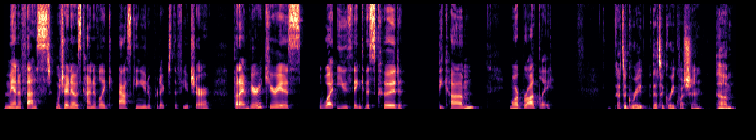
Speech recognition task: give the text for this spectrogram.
manifest which i know is kind of like asking you to predict the future. But i'm very curious what you think this could become more broadly. That's a great that's a great question. Um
